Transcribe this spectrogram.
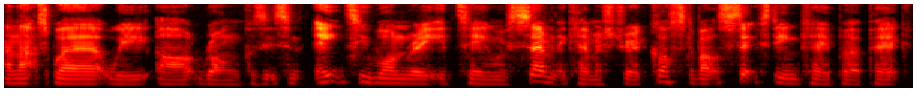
And that's where we are wrong because it's an 81 rated team with 70 chemistry, costing about 16k per pick.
